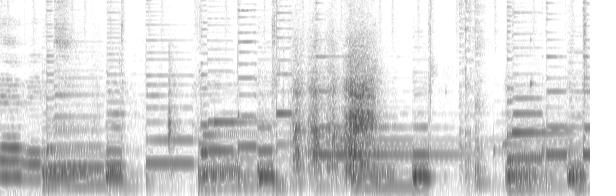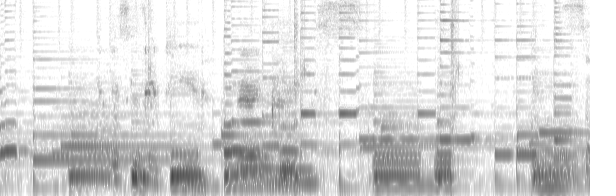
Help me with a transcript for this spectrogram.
serve it. This is it here. Very nice. So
